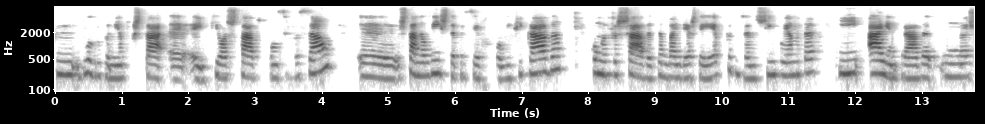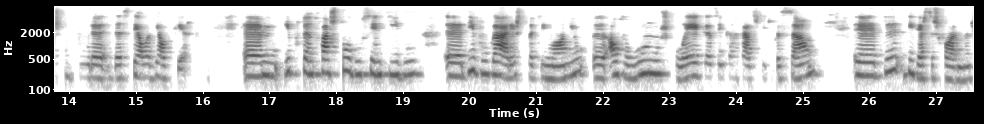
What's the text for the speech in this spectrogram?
que, do agrupamento que está uh, em pior estado de conservação, está na lista para ser requalificada, com a fachada também desta época, dos anos 50, e à entrada uma escultura da Stella de Albuquerque. Um, e, portanto, faz todo o sentido divulgar este património uh, aos alunos, colegas, encarregados de educação, uh, de diversas formas,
